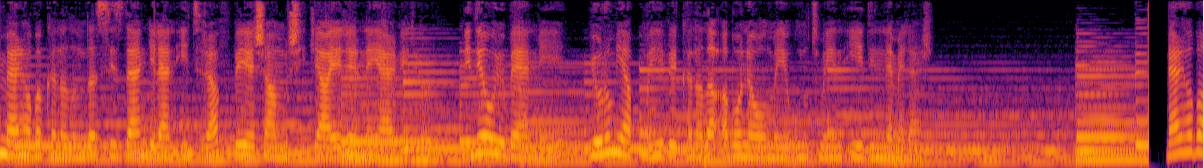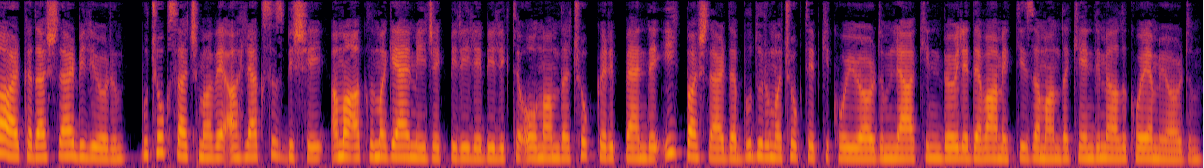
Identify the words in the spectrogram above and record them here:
merhaba kanalımda sizden gelen itiraf ve yaşanmış hikayelerine yer veriyorum. Videoyu beğenmeyi, yorum yapmayı ve kanala abone olmayı unutmayın iyi dinlemeler. Merhaba arkadaşlar biliyorum, bu çok saçma ve ahlaksız bir şey ama aklıma gelmeyecek biriyle birlikte olmam da çok garip ben de ilk başlarda bu duruma çok tepki koyuyordum lakin böyle devam ettiği zaman da kendimi alıkoyamıyordum.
